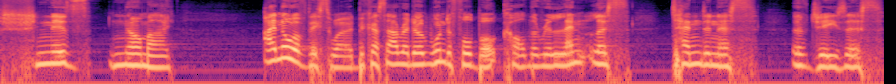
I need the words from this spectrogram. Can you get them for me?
Shniz No, my. I know of this word because I read a wonderful book called The Relentless Tenderness of Jesus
